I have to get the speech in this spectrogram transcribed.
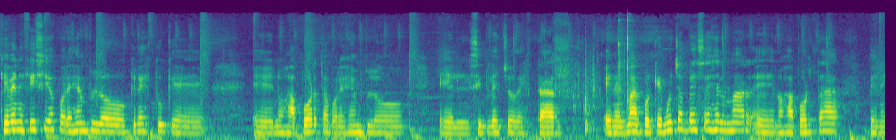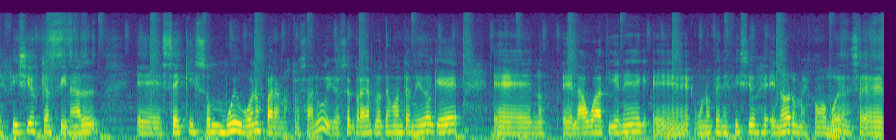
¿Qué beneficios, por ejemplo, crees tú que eh, nos aporta, por ejemplo, el simple hecho de estar en el mar? Porque muchas veces el mar eh, nos aporta beneficios que al final eh, sé que son muy buenos para nuestra salud. Yo sé, por ejemplo, tengo entendido que el agua tiene unos beneficios enormes, como mm. pueden ser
